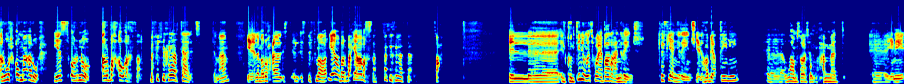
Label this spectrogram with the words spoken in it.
أروح أو ما أروح yes or no أربح أو أخسر. ما فيش خيار ثالث. تمام؟ يعني لما أروح على الاستثمار يا إما بربح يا إما بخسر. ما في خيار ثالث. ال continuous هو عبارة عن range كيف يعني range يعني هو بيعطيني آه اللهم صل على محمد آه يعني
